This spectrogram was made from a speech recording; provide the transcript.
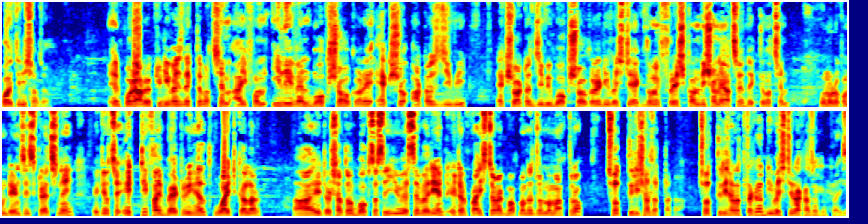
পঁয়ত্রিশ হাজার। এরপরে আরও একটি ডিভাইস দেখতে পাচ্ছেন আইফোন ইলেভেন বক্স সহকারে একশো আঠাশ জিবি। একশো আঠাশ জিবি বক্স সহকারে ডিভাইসটি একদমই ফ্রেশ কন্ডিশনে আছে দেখতে পাচ্ছেন। কোনো রকম ডেন্স স্ক্র্যাচ নেই। এটি হচ্ছে eighty five battery health white colour এটার সাথেও বক্স আছে ইউএসএ ভ্যারিয়েন্ট এটার প্রাইসটা রাখব আপনাদের জন্য মাত্র ছত্রিশ হাজার টাকা। ছত্রিশ হাজার টাকা ডিভাইসটি রাখা যাবে প্রাইস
